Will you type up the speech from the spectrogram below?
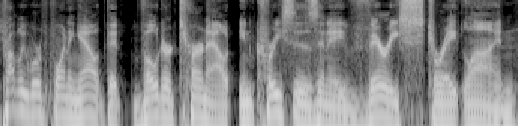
Probably worth pointing out that voter turnout increases in a very straight line.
